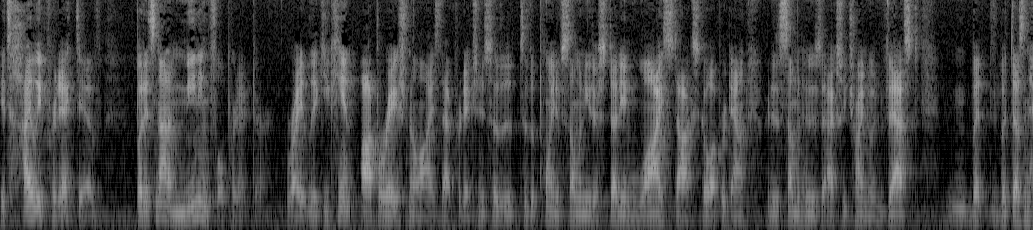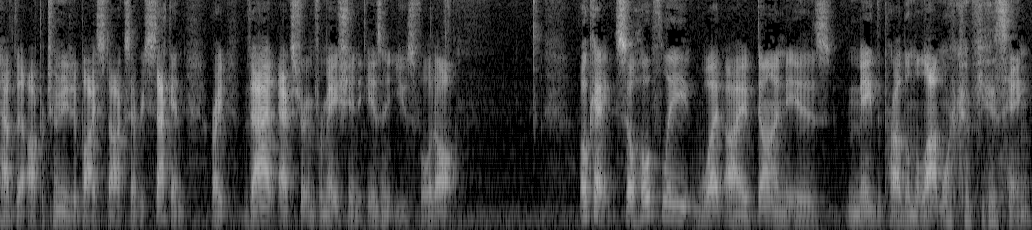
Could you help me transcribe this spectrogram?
It's highly predictive, but it's not a meaningful predictor, right? Like you can't operationalize that prediction so the, to the point of someone either studying why stocks go up or down, or to someone who's actually trying to invest but but doesn't have the opportunity to buy stocks every second, right? That extra information isn't useful at all. Okay, so hopefully what I've done is made the problem a lot more confusing.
